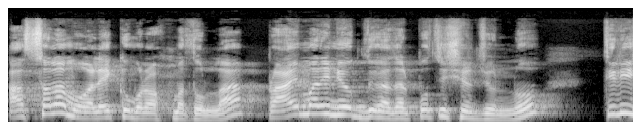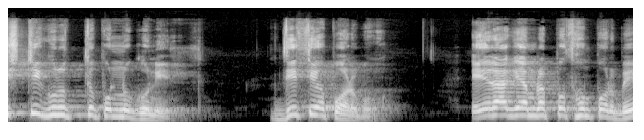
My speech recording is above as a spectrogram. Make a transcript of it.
আসসালামু আলাইকুম রহমতুল্লাহ। প্রাইমারি নিয়োগ দুই হাজার পঁচিশের জন্য তিরিশটি গুরুত্বপূর্ণ গণিত। দ্বিতীয় পর্ব। এর আগে আমরা প্রথম পর্বে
